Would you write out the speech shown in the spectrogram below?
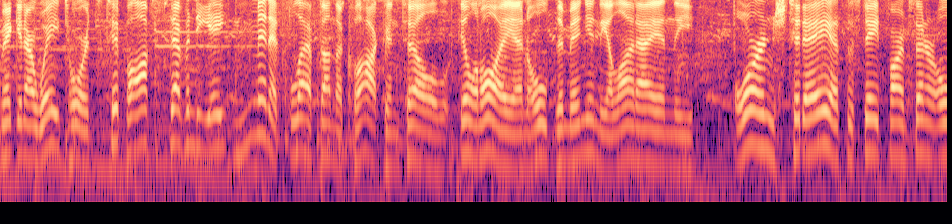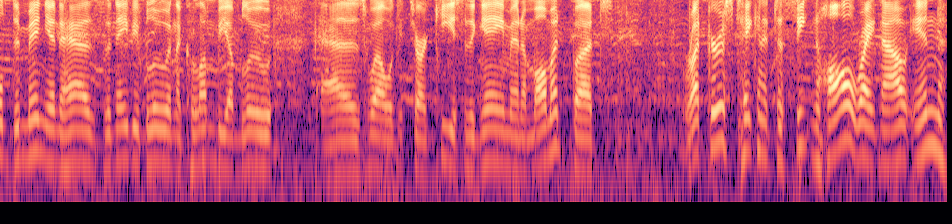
Making our way towards tip off. 78 minutes left on the clock until Illinois and Old Dominion. The Illini in the orange today at the State Farm Center. Old Dominion has the navy blue and the Columbia blue as well. We'll get to our keys to the game in a moment, but Rutgers taking it to Seton Hall right now in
